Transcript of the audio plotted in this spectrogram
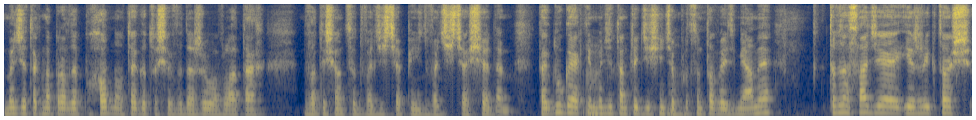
będzie tak naprawdę pochodną tego, co się wydarzyło w latach 2025-27. Tak długo, jak nie mm. będzie tam tej 10% zmiany, to w zasadzie, jeżeli ktoś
